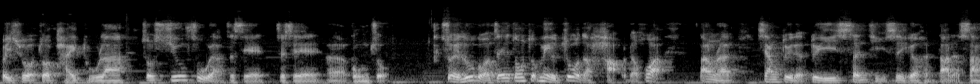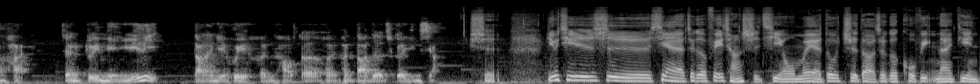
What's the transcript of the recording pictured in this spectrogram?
会说做排毒啦、做修复啦这些这些呃工作。所以如果这些东西都没有做得好的话，当然相对的对于身体是一个很大的伤害，这样对免疫力当然也会很好的很很大的这个影响。是，尤其是现在这个非常时期，我们也都知道这个 COVID-19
